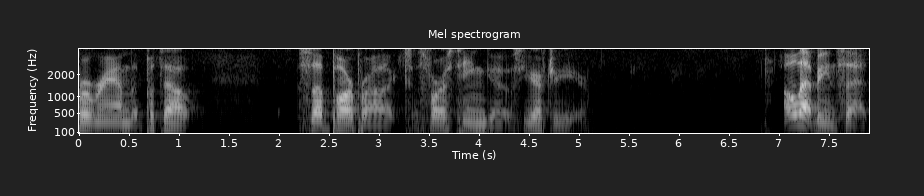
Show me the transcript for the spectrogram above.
program that puts out subpar product as far as team goes year after year. All that being said,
